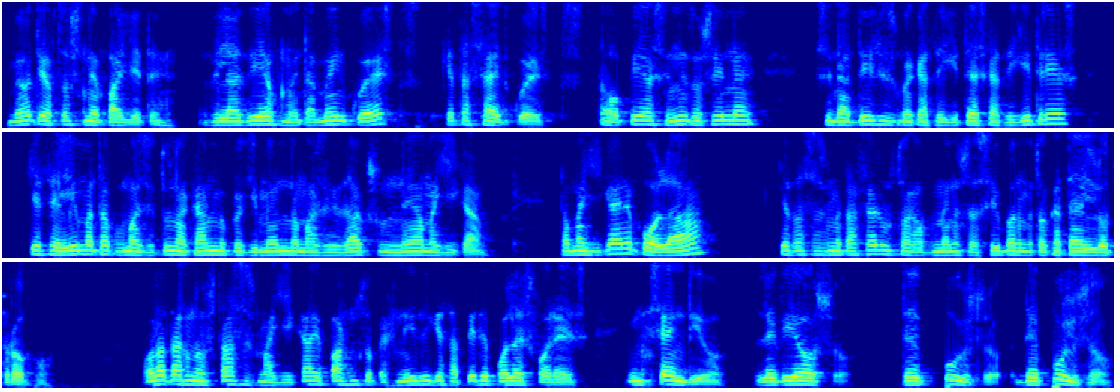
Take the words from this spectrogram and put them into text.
Με ό,τι αυτό συνεπάγεται. Δηλαδή έχουμε τα main quests και τα side quests, τα οποία συνήθως είναι συναντήσεις με καθηγητέ-καθηγήτριε και θελήματα που μας ζητούν να κάνουμε προκειμένου να μας διδάξουν νέα μαγικά. Τα μαγικά είναι πολλά και θα σας μεταφέρουν στο αγαπημένο σας σύμπαν με το κατάλληλο τρόπο. Όλα τα γνωστά σας μαγικά υπάρχουν στο παιχνίδι και θα πείτε πολλές φορές Incendio, Levioso, Depulso,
